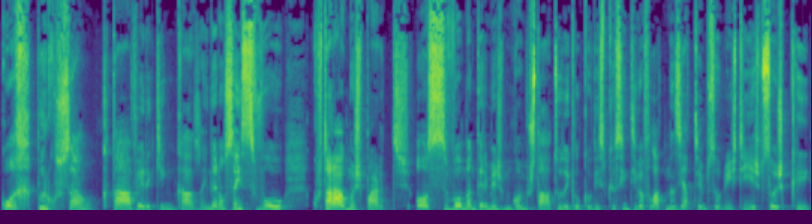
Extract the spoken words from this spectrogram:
com a repercussão que está a haver aqui em casa. Ainda não sei se vou cortar algumas partes ou se vou manter mesmo como está, tudo aquilo que eu disse, porque eu que estive a falar demasiado tempo sobre isto e as pessoas que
